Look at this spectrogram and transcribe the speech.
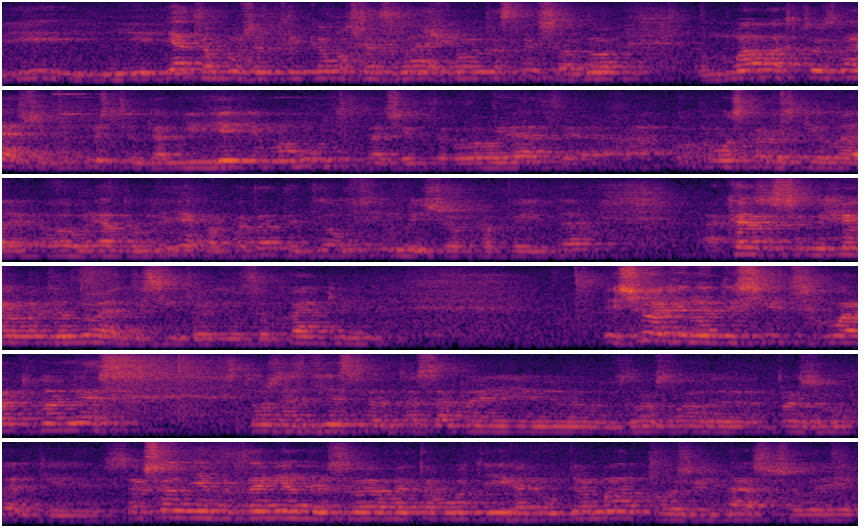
И я-то, может, и кого-то знаю, кого-то слышал, но мало кто знает, что, допустим, там Евгений Мамут, значит, лауреат, э, Оскаровский лауреат, он уехал, когда-то делал фильмы еще в КПИ, да. Оказывается, Михаил Водяной, одессит, родился в Харькове. Еще один одессит, Марк Бернес, тоже с детства до самой э, взрослого прожил в Харькове. Совершенно необыкновенный в своем этом вот Игорь Гудерман, тоже наш человек.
